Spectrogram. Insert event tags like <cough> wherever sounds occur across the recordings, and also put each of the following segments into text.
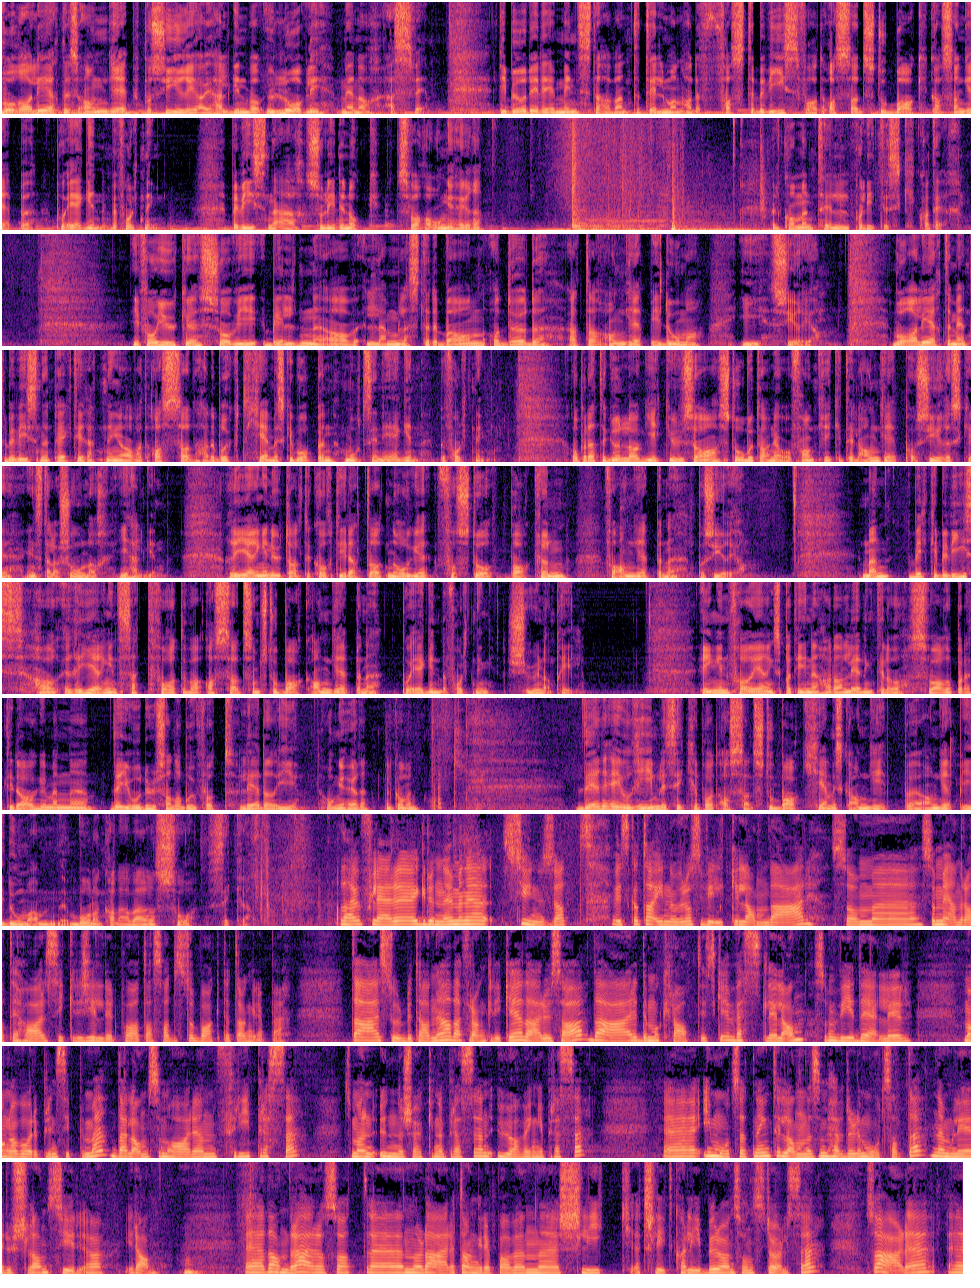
Våre alliertes angrep på Syria i helgen var ulovlig, mener SV. De burde i det minste ha ventet til man hadde faste bevis for at Assad sto bak gassangrepet på egen befolkning. Bevisene er solide nok, svarer Unge Høyre. Velkommen til Politisk kvarter. I forrige uke så vi bildene av lemlestede barn og døde etter angrepet i Duma i Syria. Våre allierte mente bevisene pekte i retning av at Assad hadde brukt kjemiske våpen mot sin egen befolkning. Og På dette grunnlag gikk USA, Storbritannia og Frankrike til angrep på syriske installasjoner i helgen. Regjeringen uttalte kort tid etter at Norge forstår bakgrunnen for angrepene på Syria. Men hvilke bevis har regjeringen sett for at det var Assad som sto bak angrepene på egen befolkning 7.4? Ingen fra regjeringspartiene hadde anledning til å svare på dette i dag, men eh, det gjorde du, Sandra Bruflot, leder i Unge Høyre. Velkommen. Takk. Dere er jo rimelig sikre på at Assad sto bak kjemiske angrep, angrep i Duma. Hvordan kan dere være så sikre? Det er jo flere grunner, men jeg synes at vi skal ta inn over oss hvilke land det er som, eh, som mener at de har sikre kilder på at Assad står bak dette angrepet. Det er Storbritannia, det er Frankrike, det er USA. Det er demokratiske, vestlige land som vi deler mange av våre prinsipper med. Det er land som har en fri presse, som har en undersøkende presse, en uavhengig presse. Eh, I motsetning til landene som hevder det motsatte, nemlig Russland, Syria, Iran. Mm. Eh, det andre er også at eh, når det er et angrep av slik, et slikt kaliber og en sånn størrelse, så er det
